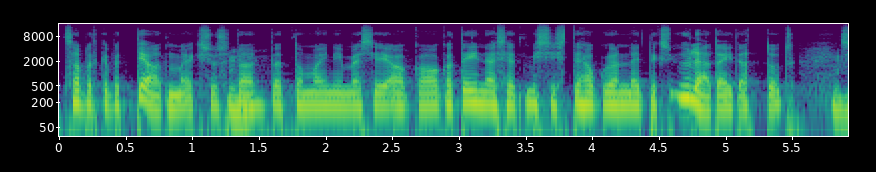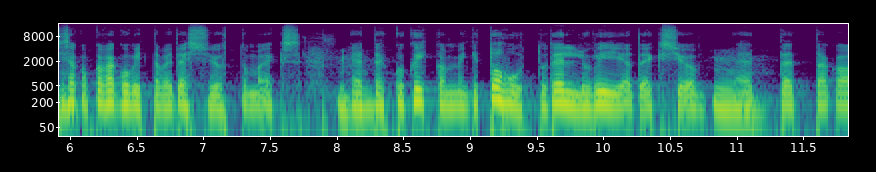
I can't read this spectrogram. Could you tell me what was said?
sa pead kõigepealt teadma, eks ju, seda mm, -hmm. et, et oma inimesi, aga, aga teine asi, et mis siis teha, kui on näiteks ületäidetud mm, -hmm. siis hakkab ka väga huvitavaid asju juhtuma, eks mm. -hmm. et, et kui kõik on mingid tohutud elluviijad, eks ju mm, -hmm. et, et aga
